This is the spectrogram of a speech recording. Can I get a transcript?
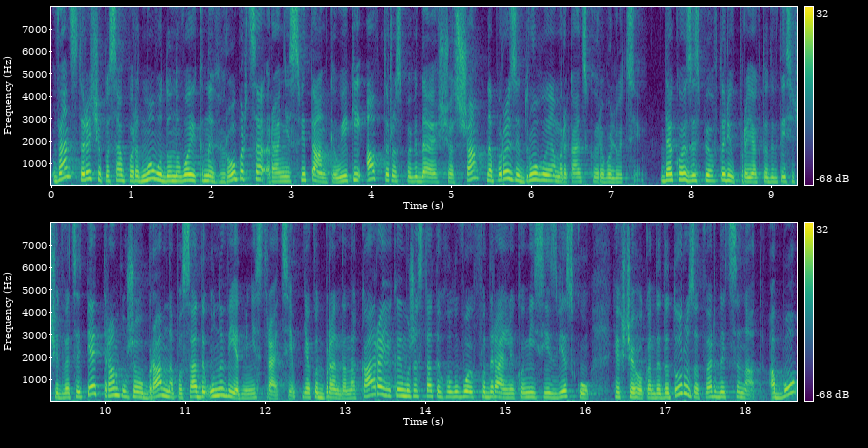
Венс, до речі, писав передмову до нової книги Робертса Ранні світанки, у якій автор розповідає, що США на порозі другої американської революції. Декого зі співавторів проєкту 2025 Трамп уже обрав на посади у новій адміністрації, як от Брендана Кара, який може стати головою федеральної комісії зв'язку, якщо його кандидатуру затвердить Сенат, або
